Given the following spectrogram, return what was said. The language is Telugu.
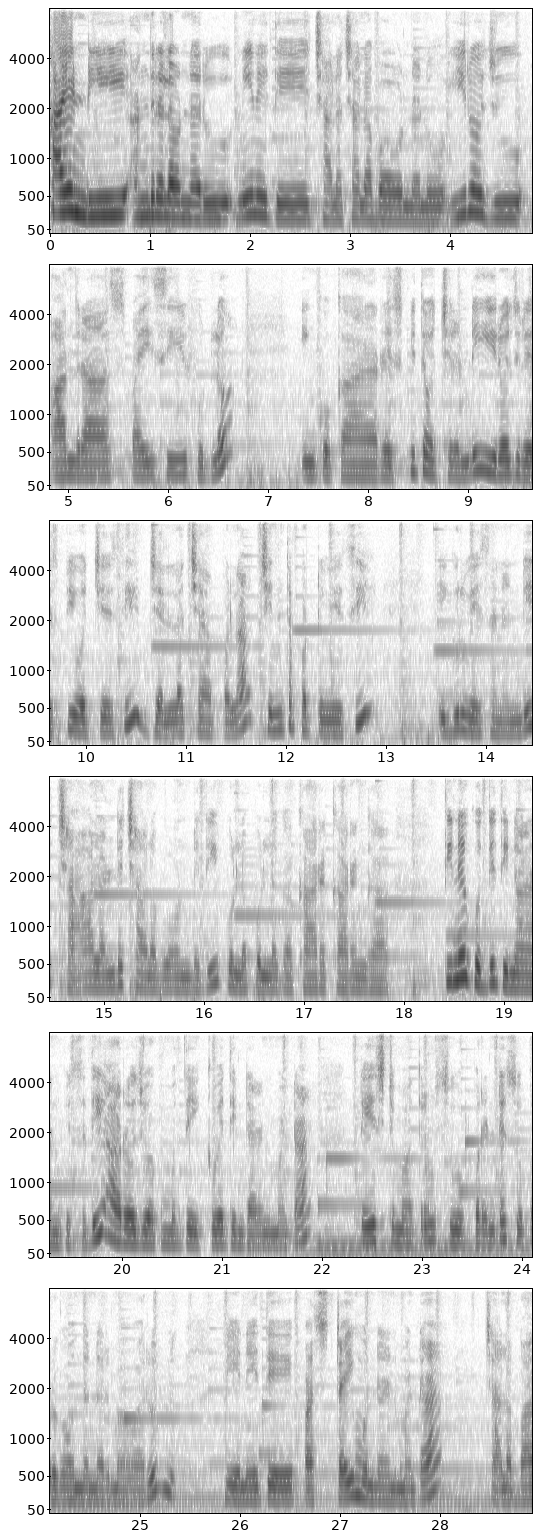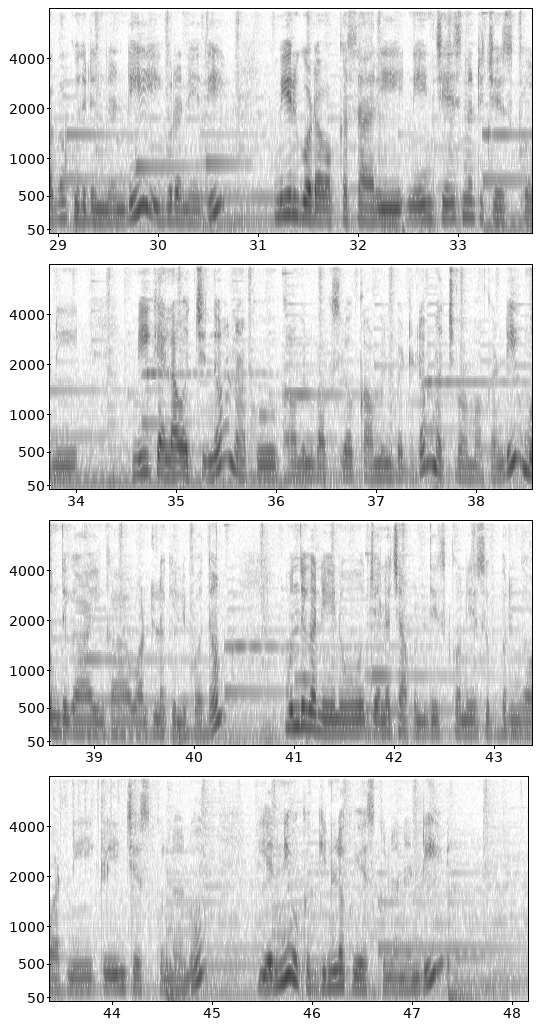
హాయ్ అండి అందరు ఎలా ఉన్నారు? నేనైతే చాలా చాలా బాగున్నాను. ఈరోజు ఆంధ్ర స్పైసీ ఫుడ్లో ఇంకొక రెసిపీతో వచ్చానండి. ఈరోజు రెసిపీ వచ్చేసి జల్ల చేపల చింతపట్టు వేసి ఇగురు వేసానండి. చాలా అంటే చాలా బాగుంటుంది. పుల్ల పుల్లగా కారకారంగా తినే కొద్దీ తినాలనిపిస్తుంది. ఆ రోజు ఒక ముద్ద ఎక్కువే తింటారనమాట టేస్ట్ మాత్రం సూపర్ అంటే సూపర్గా ఉందన్నారు మా వారు. నేనైతే ఫస్ట్ టైం ఉన్నానమాట చాలా బాగా కుదిరిందండి ఇగురు అనేది. మీరు కూడా ఒక్కసారి నేను చేసినట్టు చేసుకొని మీకు ఎలా వచ్చిందో నాకు కామెంట్ బాక్స్లో కామెంట్ పెట్టడం మర్చిపోమాకండి. ముందుగా ఇంకా వంటలోకి వెళ్ళిపోదాం. ముందుగా నేను జల చేపలు తీసుకొని శుభ్రంగా వాటిని క్లీన్ చేసుకున్నాను. ఇవన్నీ ఒక గిన్నెలోకి వేసుకున్నానండి.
